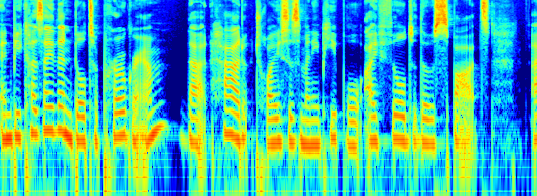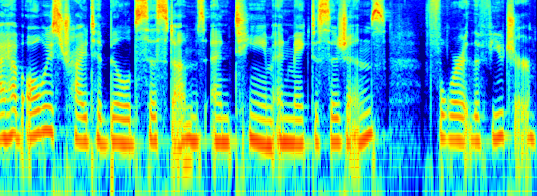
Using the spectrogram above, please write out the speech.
And because I then built a program that had twice as many people, I filled those spots. I have always tried to build systems and team and make decisions for the future.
